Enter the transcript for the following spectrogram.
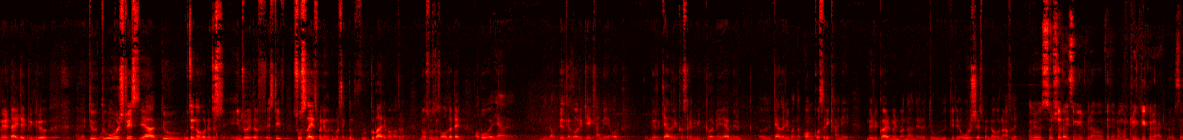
मेरो डाइटै बिग्रियो। होइन त्यो त्यो ओभर स्ट्रेस या त्यो ऊ चाहिँ नगर्नु just enjoy the festive socialize पनि हुनुपर्छ एकदम फुडको बारेमा मात्र नसोच्नुहोस् अल द टाइम अब यहाँ अब बेलुका गएर के खाने अरू मेरो क्यालोरी कसरी मिट गर्ने या मेरो क्यालोरीभन्दा कम कसरी खाने मेरो रिक्वायरमेन्ट भन्दा भनेर त्यो धेरै ओभर स्ट्रेस पनि नगर्नु आफूलाई। यो सोसियलाइजिङको कुरामा फेरि होइन म ड्रिङ्ककै कुरा एड गर्छु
